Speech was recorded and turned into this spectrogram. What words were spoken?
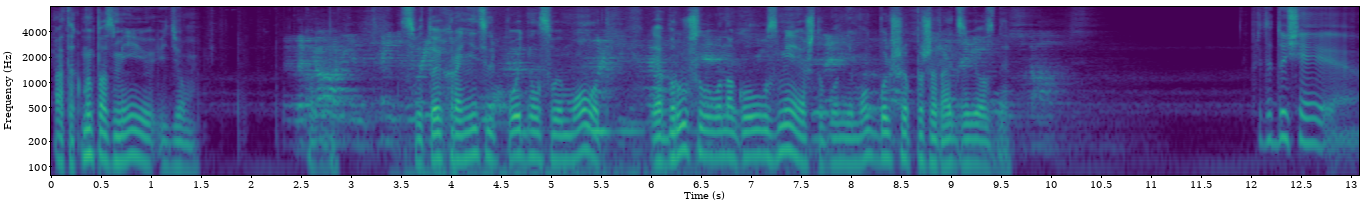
А, так мы по змею идем. Святой Хранитель поднял свой молот и обрушил его на голову змея, чтобы он не мог больше пожирать звезды. В предыдущей э,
